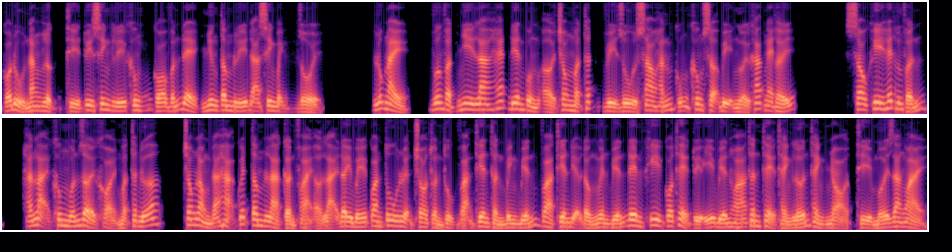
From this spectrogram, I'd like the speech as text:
có đủ năng lực thì tuy sinh lý không có vấn đề nhưng tâm lý đã sinh bệnh rồi lúc này, vương phật nhi la hét điên cuồng ở trong mật thất vì dù sao hắn cũng không sợ bị người khác nghe thấy. Sau khi hết hưng phấn, hắn lại không muốn rời khỏi mật thất nữa, trong lòng đã hạ quyết tâm là cần phải ở lại đây bế quan tu luyện cho thuần thục vạn thiên thần binh biến và thiên địa đồng nguyên biến đến khi có thể tùy ý biến hóa thân thể thành lớn thành nhỏ thì mới ra ngoài.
